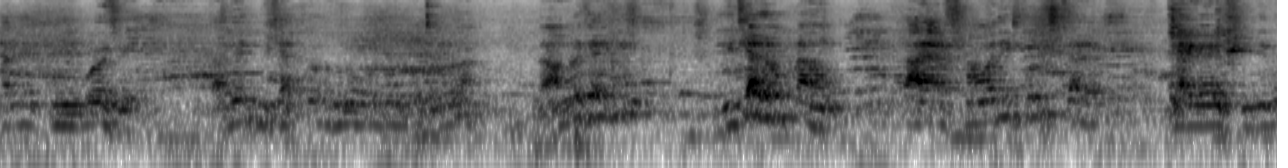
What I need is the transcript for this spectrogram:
তাকে খুন করেছে, তাদের বিচার তো কোনো পর্যন্ত হলো না কিন্তু আমরা চাইছি বিচার হোক না হোক, তার সামাজিক প্রতিষ্ঠার জায়গায় সে যেন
